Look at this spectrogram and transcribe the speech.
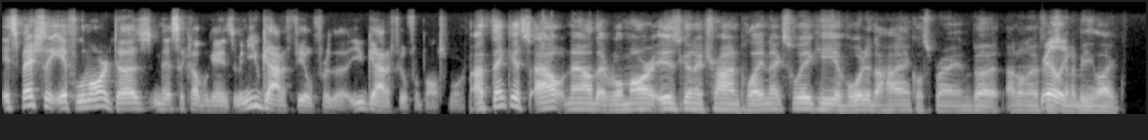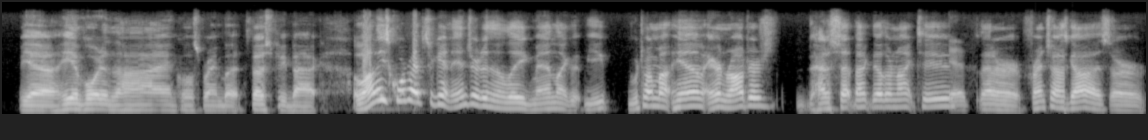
Especially if Lamar does miss a couple games. I mean, you got to feel for the you got to feel for Baltimore. I think it's out now that Lamar is going to try and play next week. He avoided the high ankle sprain, but I don't know if Really? he's going to be like, yeah, he avoided the high ankle sprain, but supposed to be back. A lot of these quarterbacks are getting injured in the league, man. Like you, we're talking about him. Aaron Rodgers had a setback the other night too. Yeah. That are franchise guys are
